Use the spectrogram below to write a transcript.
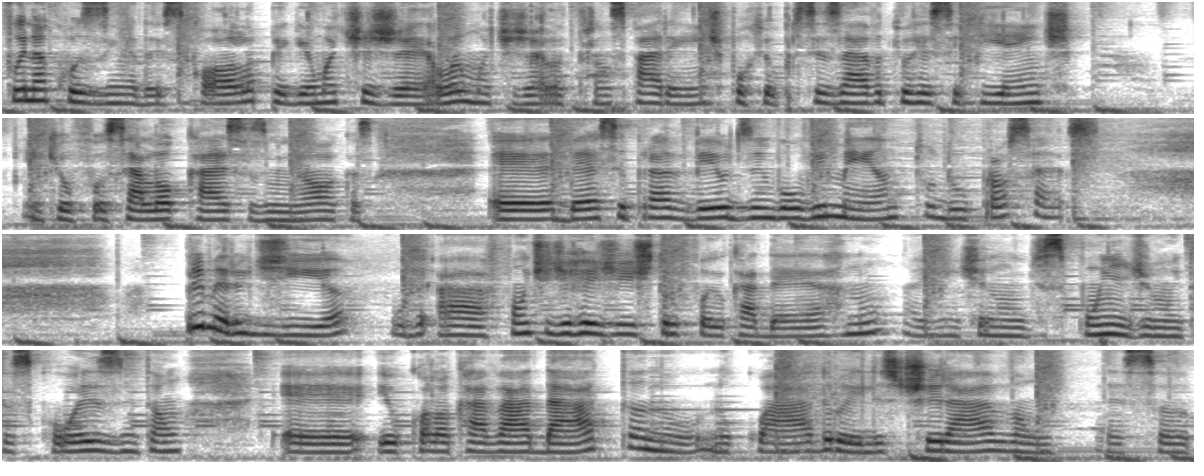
Fui na cozinha da escola, peguei uma tigela, uma tigela transparente, porque eu precisava que o recipiente em que eu fosse alocar essas minhocas é, desse para ver o desenvolvimento do processo. Primeiro dia, a fonte de registro foi o caderno, a gente não dispunha de muitas coisas, então é, eu colocava a data no, no quadro, eles tiravam essa.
